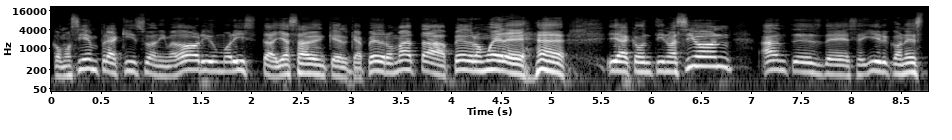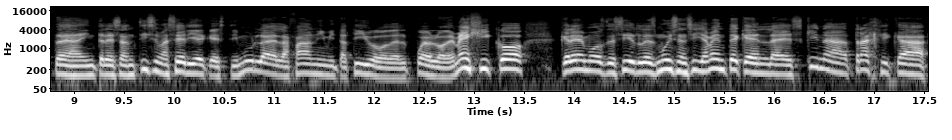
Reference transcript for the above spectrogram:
Como siempre, aquí su animador y humorista. Ya saben que el que a Pedro mata, a Pedro muere. y a continuación, antes de seguir con esta interesantísima serie que estimula el afán imitativo del pueblo de México, queremos decirles muy sencillamente que en la esquina trágica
